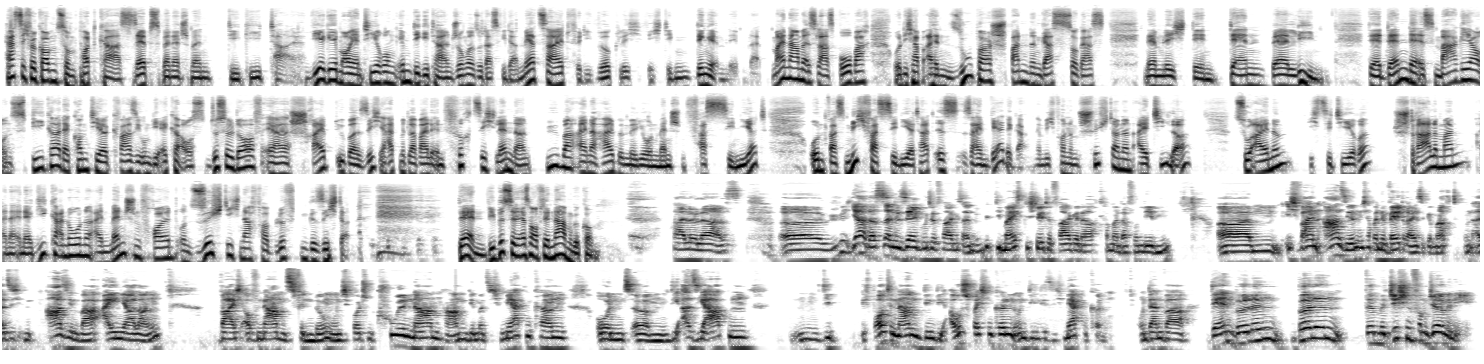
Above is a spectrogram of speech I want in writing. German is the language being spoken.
Herzlich willkommen zum Podcast Selbstmanagement digital. Wir geben Orientierung im digitalen Dschungel, sodass wieder mehr Zeit für die wirklich wichtigen Dinge im Leben bleibt. Mein Name ist Lars Bobach und ich habe einen super spannenden Gast zu Gast, nämlich den Dan Berlin. Der Dan, der ist Magier und Speaker, der kommt hier quasi um die Ecke aus Düsseldorf. Er schreibt über sich, er hat mittlerweile in 40 Ländern über eine halbe Million Menschen fasziniert. Und was mich fasziniert hat, ist sein Werdegang, nämlich von einem schüchternen ITler zu einem, ich zitiere, Strahlemann, einer Energiekanone, ein Menschenfreund und süchtig nach verblüfften Gesichtern. Denn, wie bist du denn erstmal auf den Namen gekommen? Hallo Lars. Äh, ja, das ist eine sehr gute Frage. Das die meistgestellte Frage nach, kann man davon leben? Ähm, ich war in Asien, ich habe eine Weltreise gemacht und als ich in Asien war, ein Jahr lang, war ich auf Namensfindung und ich wollte einen coolen Namen haben, den man sich merken kann. Und ähm, die Asiaten, hm, die, ich brauchte Namen, den die aussprechen können und den die sich merken können. Und dann war Dan Berlin, Berlin, the Magician from Germany.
